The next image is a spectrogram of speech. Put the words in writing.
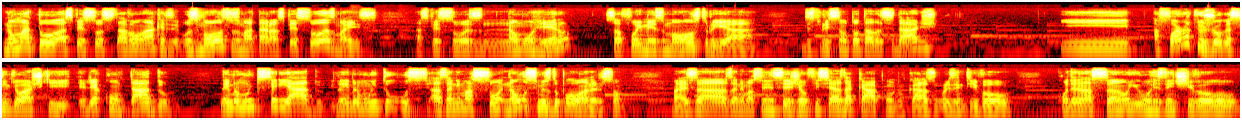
não matou as pessoas que estavam lá. Quer dizer, os monstros mataram as pessoas, mas as pessoas não morreram. Só foi mesmo monstro e a destruição total da cidade. E a forma que o jogo, assim, que eu acho que ele é contado, lembra muito seriado. E lembra muito os- as animações, não os filmes do Paul Anderson, mas as animações em CG oficiais da Capcom. No caso, o Resident Evil Condenação e o Resident Evil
